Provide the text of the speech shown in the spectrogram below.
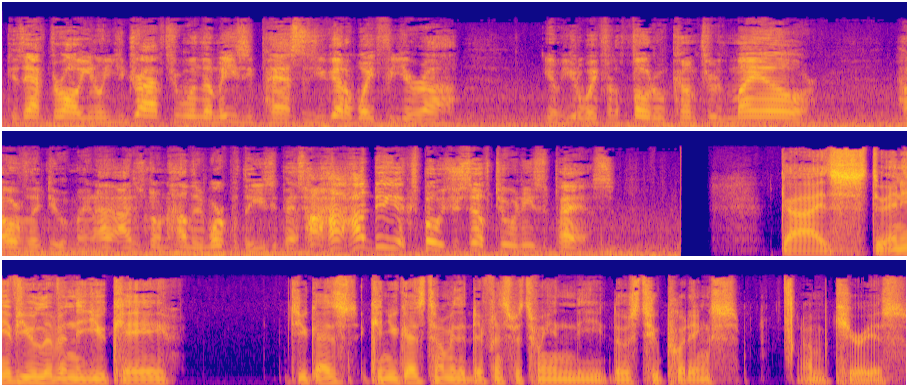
Because after all, you know, you drive through one of them easy passes, you got to wait for your, uh, you know, you got to wait for the photo to come through the mail or however they do it, man. I, I just don't know how they work with the easy pass. How, how, how do you expose yourself to an easy pass? Guys, do any of you live in the UK? Do you guys, can you guys tell me the difference between the those two puddings? I'm curious.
